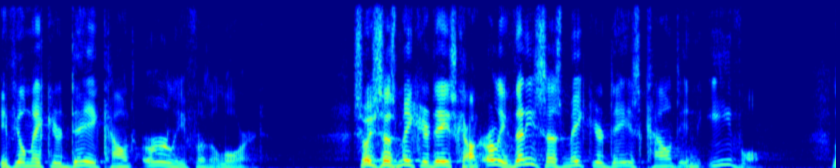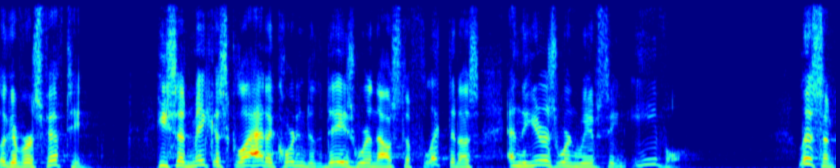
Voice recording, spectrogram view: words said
if you'll make your day count early for the Lord. So he says, make your days count early. Then he says, make your days count in evil. Look at verse 15. He said, Make us glad according to the days wherein thou hast afflicted us, and the years wherein we have seen evil. Listen,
